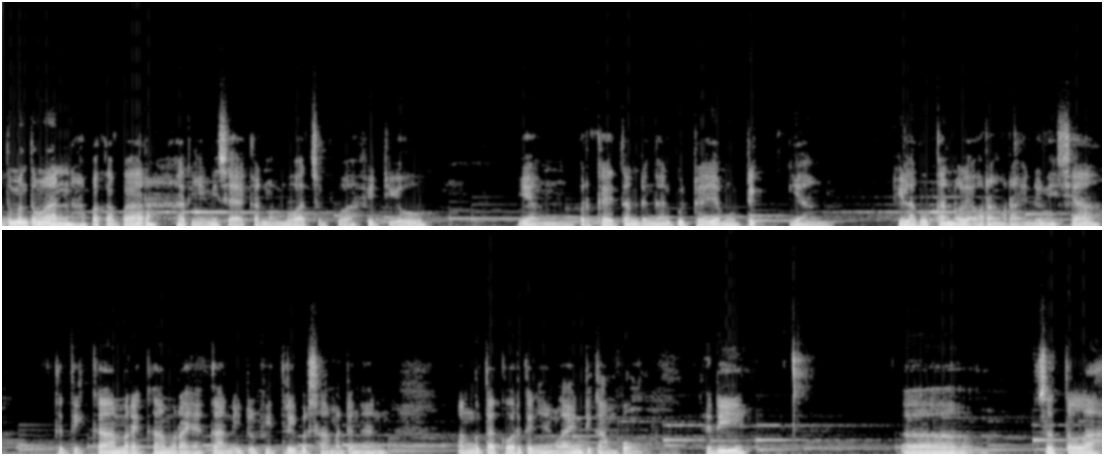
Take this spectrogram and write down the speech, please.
teman-teman, apa kabar? Hari ini saya akan membuat sebuah video yang berkaitan dengan budaya mudik yang dilakukan oleh orang-orang Indonesia ketika mereka merayakan Idul Fitri bersama dengan anggota keluarganya yang lain di kampung. Jadi eh, setelah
